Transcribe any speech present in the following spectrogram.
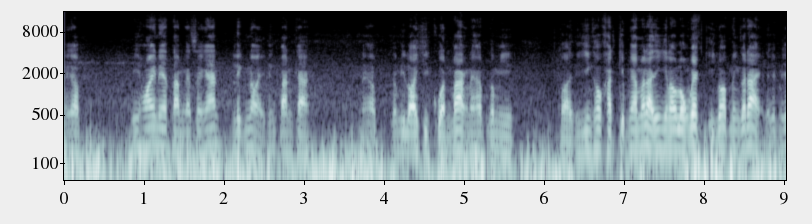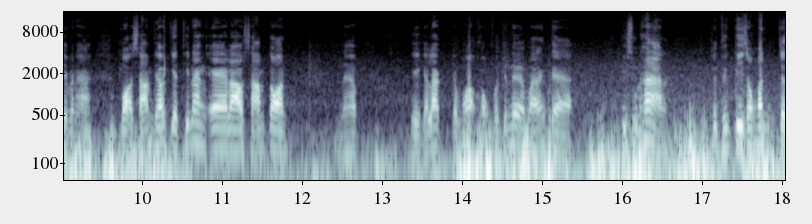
นะครับ มีห้อยเนี่ยตามการใช้งานเล็กหน่อยถึงปานกลางนะครับ ก็มีรอยขีดข่วนบ้างนะครับ ก็มีรอยจริงๆเขาขัดเก็บงานมาแล้วจริงๆเราลงแว็กอีกรอบหนึงก็ได้ไม่ใช่ไม่ใช่ปัญหา เบาะ3แถว 7 ที่นั่งแอร์ราว3ตอนนะครับ เอกลักษณ์เฉพาะของ Fortuner มาตั้งแต่ปี 05นะจนถึงปี 2000จะ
